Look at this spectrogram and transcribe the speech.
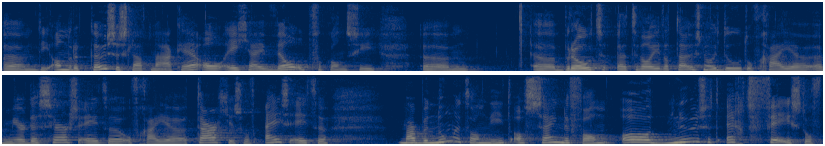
um, die andere keuzes laat maken. Hè. Al eet jij wel op vakantie um, uh, brood uh, terwijl je dat thuis nooit doet. Of ga je uh, meer desserts eten. Of ga je taartjes of ijs eten. Maar benoem het dan niet als zijnde van: oh, nu is het echt feest. Of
